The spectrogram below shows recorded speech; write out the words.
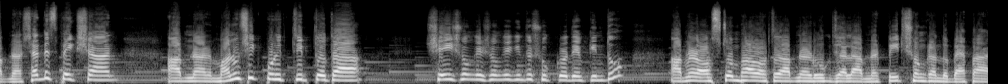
আপনার স্যাটিসফ্যাকশন আপনার মানসিক পরিতৃপ্ততা, সেই সঙ্গে সঙ্গে কিন্তু শুক্রদেব কিন্তু আপনার অষ্টম ভাব, অর্থাৎ আপনার রোগ জ্বালা, আপনার পেট সংক্রান্ত ব্যাপার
